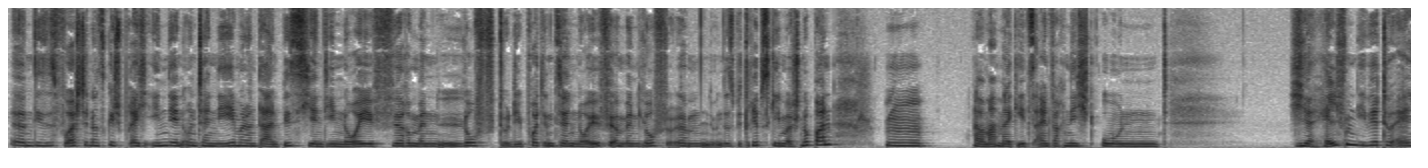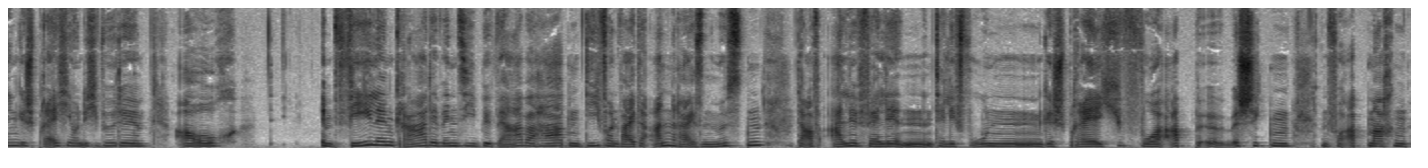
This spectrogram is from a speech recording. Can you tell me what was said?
äh, dieses Vorstellungsgespräch in den Unternehmen und da ein bisschen die neue Firmenluft oder die potenziell neue Firmenluft ähm, und das Betriebsklima schnuppern. Mm, aber manchmal geht es einfach nicht und hier helfen die virtuellen Gespräche und ich würde auch empfehlen, gerade wenn Sie Bewerber haben, die von weiter anreisen müssten, da auf alle Fälle ein Telefongespräch vorab äh, schicken und vorab machen,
